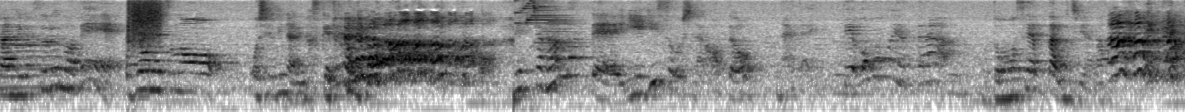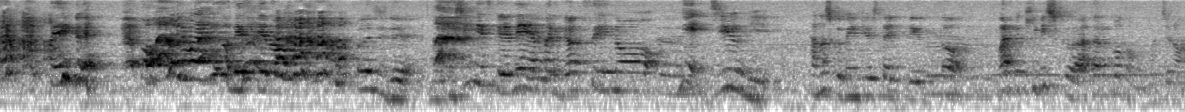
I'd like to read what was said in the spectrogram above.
感じがするので情熱のお尻になりますけど めっちゃ頑張っていい技術をしなろってなりたいって思うんやったらどうせやったらうちやな。っていうもう手前味噌ですけど。マジで。難しいんですけどねやっぱり学生の、ね、自由に楽しく勉強したいっていうと割と厳しく当たることももちろん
